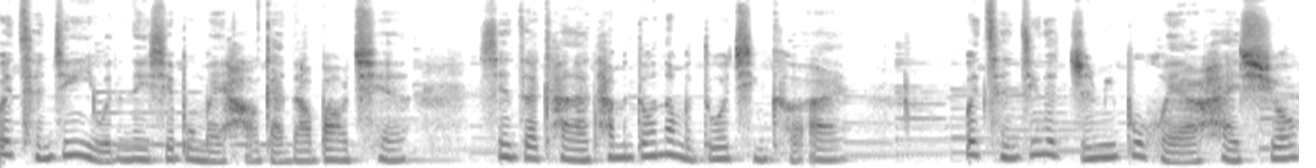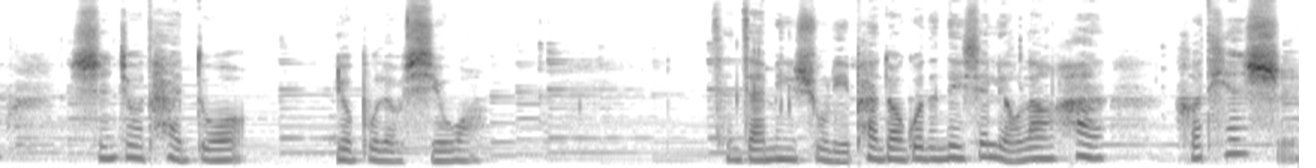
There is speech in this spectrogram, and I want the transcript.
为曾经以为的那些不美好感到抱歉，现在看来他们都那么多情可爱。为曾经的执迷不悔而害羞，深究太多，又不留希望。曾在命数里判断过的那些流浪汉和天使，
